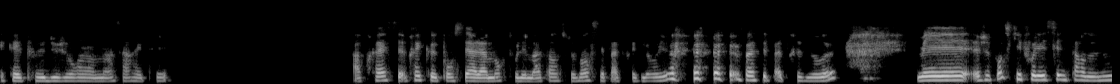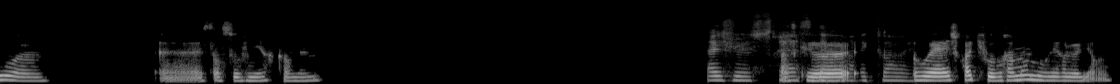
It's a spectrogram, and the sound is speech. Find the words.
et, qu'elle peut du jour au lendemain s'arrêter. Après, c'est vrai que penser à la mort tous les matins en se levant, c'est pas très glorieux. enfin, c'est pas très heureux. Mais je pense qu'il faut laisser une part de nous euh, euh, s'en souvenir quand même. Je serais assez d'accord avec toi. Ouais. je crois qu'il faut vraiment nourrir le lien.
